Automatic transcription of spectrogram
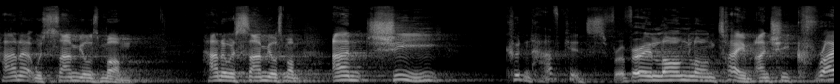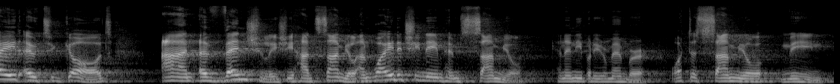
Hannah was Samuel's mum. Hannah was Samuel's mum. And she couldn't have kids for a very long, long time. And she cried out to God. And eventually she had Samuel. And why did she name him Samuel? Can anybody remember? What does Samuel mean?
